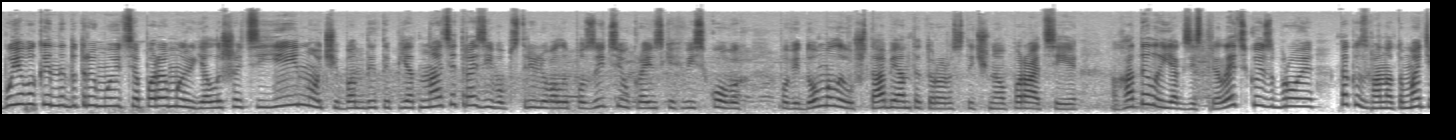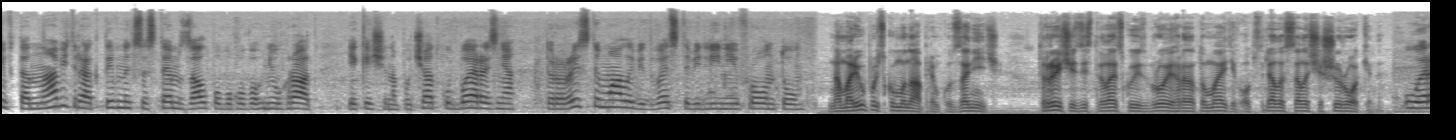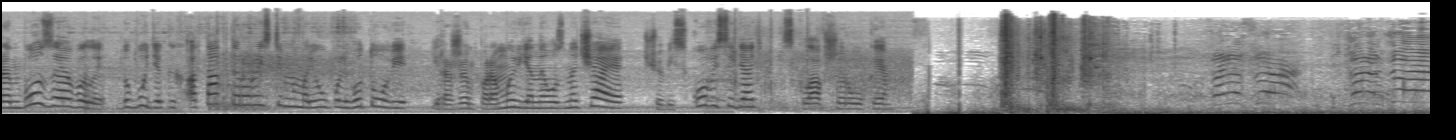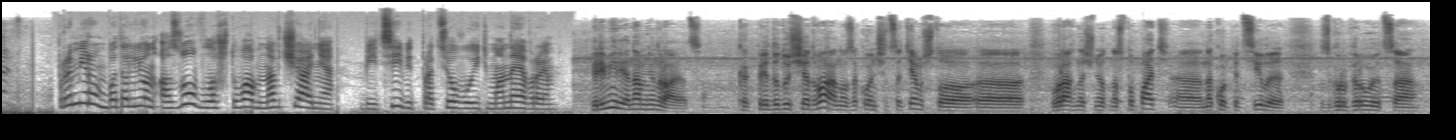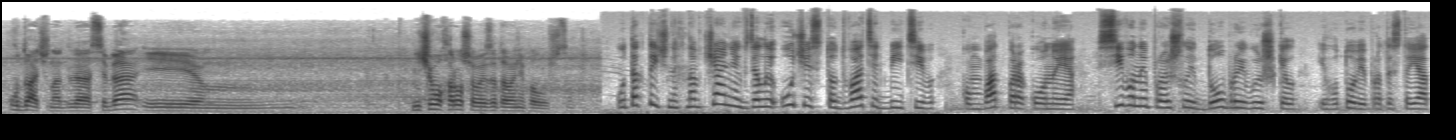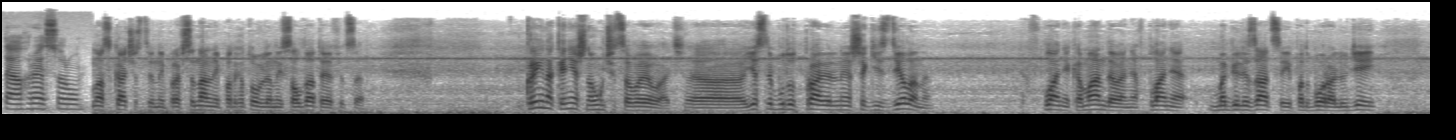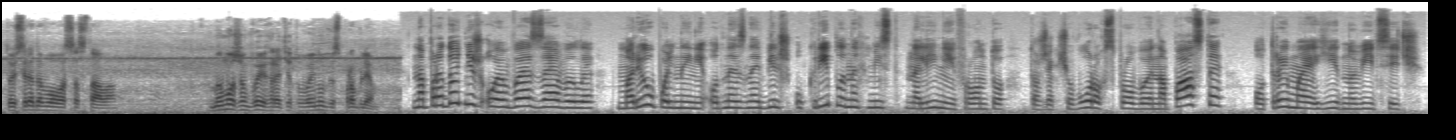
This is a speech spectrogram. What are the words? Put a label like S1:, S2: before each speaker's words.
S1: Бойовики не дотримуються перемир'я. Лише цієї ночі бандити 15 разів обстрілювали позиції українських військових. Повідомили у штабі антитерористичної операції. Гатили як зі стрілецької зброї, так і з гранатометів та навіть реактивних систем залпового вогню «Град», яке ще на початку березня терористи мали відвести від лінії фронту.
S2: На Маріупольському напрямку за ніч тричі зі стрілецької зброї гранатометів обстріляли селище Широкіне.
S1: У РНБО заявили, до будь-яких атак терористів на Маріуполь готові, і режим перемир'я не означає, що військові сидять, склавши руки. Приміром, батальйон Азов влаштував навчання. Бійці відпрацьовують маневри.
S3: Перемирие нам не нравится Как предыдущие два, оно закончится тем, что э, враг начнет наступать, э, накопит силы, сгруппируется удачно для себя и м, ничего хорошего из этого не получится.
S1: У тактичних навчаннях взяли участь 120 бійців. Комбат переконує, всі вони пройшли добрий вишкіл і готові протистояти агресору.
S3: У нас качественный, профессиональный, подготовленный солдат и офицер. Украина, конечно, учится воевать. Э, Если будут правильные шаги сделаны в плане командования, в плане мобилизации и подбора людей, то есть рядового состава, мы можем выиграть эту войну без проблем.
S1: Напередодні ж у МВС заявили, Маріуполь нині одне з найбільш укріплених міст на лінії фронту. Тож, якщо ворог спробує напасти, отримає гідну відсіч.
